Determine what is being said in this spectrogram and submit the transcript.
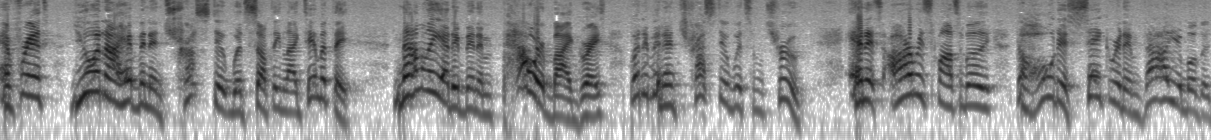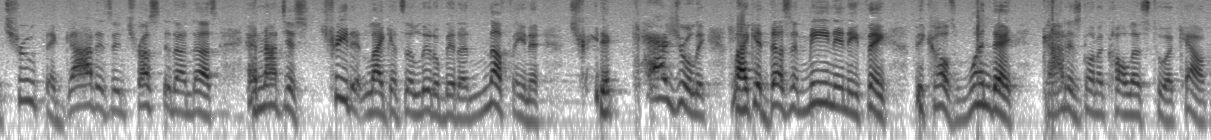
And friends, you and I have been entrusted with something like Timothy. Not only had he been empowered by grace, but he had been entrusted with some truth. And it's our responsibility to hold as sacred and valuable the truth that God has entrusted unto us and not just treat it like it's a little bit of nothing and treat it casually like it doesn't mean anything because one day God is going to call us to account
